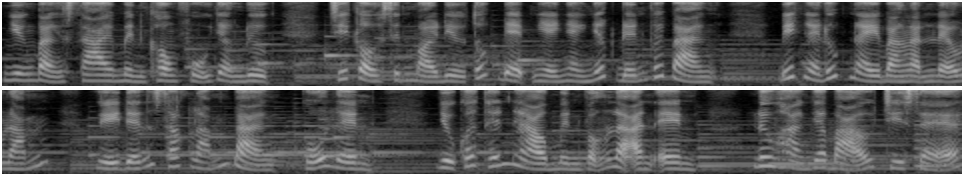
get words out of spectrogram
Nhưng bạn sai mình không phủ nhận được. Chỉ cầu xin mọi điều tốt đẹp nhẹ nhàng nhất đến với bạn. Biết ngay lúc này bạn lạnh lẽo lắm, nghĩ đến sát lắm bạn, cố lên. Dù có thế nào mình vẫn là anh em. Lưu Hoàng Gia Bảo chia sẻ.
